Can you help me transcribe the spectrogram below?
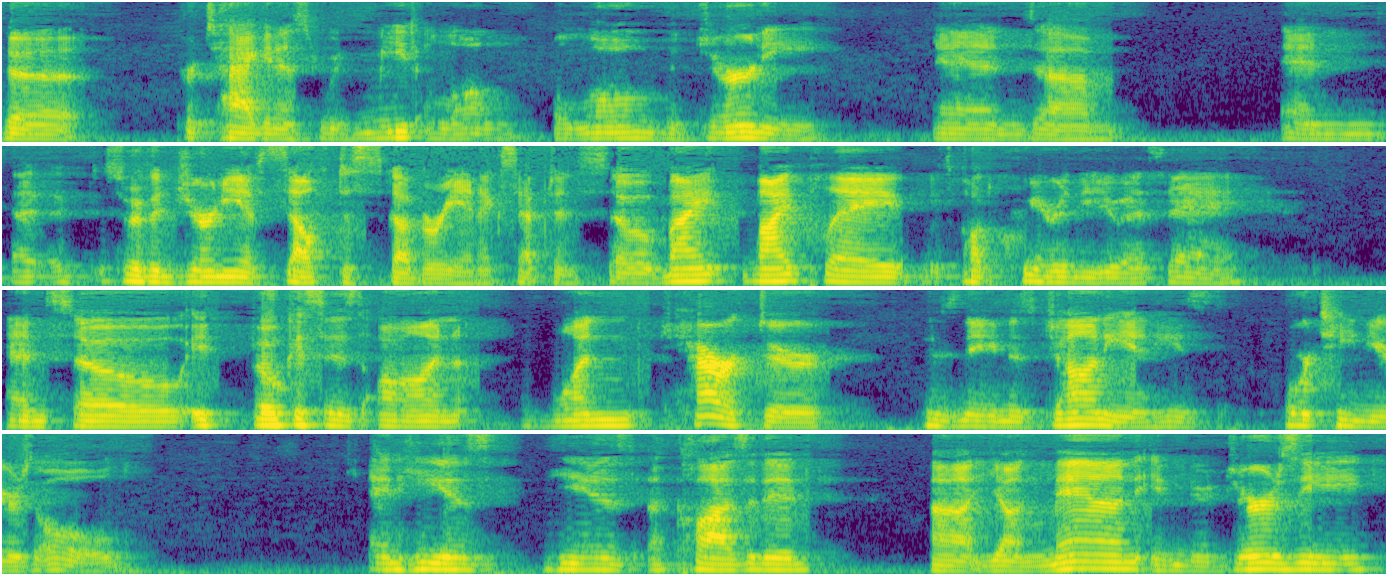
the protagonist would meet along along the journey and um, and a, sort of a journey of self discovery and acceptance. So my my play was called Queer in the USA, and so it focuses on one character whose name is Johnny, and he's 14 years old, and he is he is a closeted uh, young man in New Jersey.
